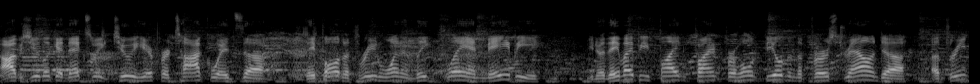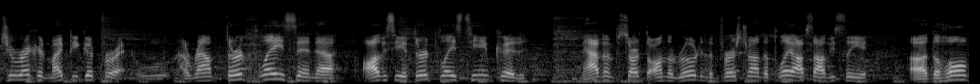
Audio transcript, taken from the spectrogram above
Obviously, you look at next week too here for Tahquitz. Uh, they fall to three and one in league play, and maybe you know, they might be fine, fine for home field in the first round. Uh, a three and two record might be good for around third place, and uh, obviously a third place team could have them start the, on the road in the first round of the playoffs. Obviously, uh, the home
